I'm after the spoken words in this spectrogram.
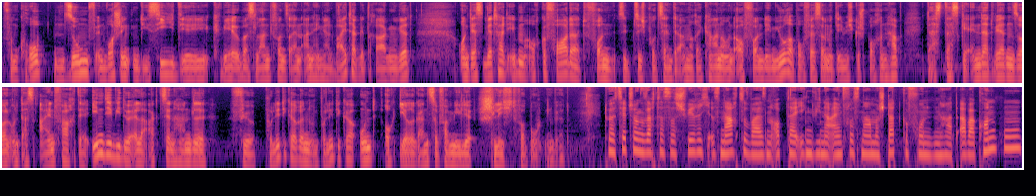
vom korrupten Sumpf in Washington DC, die quer übers Land von seinen Anhängern weitergetragen wird. Und das wird halt eben auch gefordert von 70 Prozent der Amerikaner und auch von dem Juraprofessor, mit dem ich gesprochen habe, dass das geändert werden soll und dass einfach der individuelle Aktienhandel für Politikerinnen und Politiker und auch ihre ganze Familie schlicht verboten wird. Du hast jetzt schon gesagt, dass es schwierig ist nachzuweisen, ob da irgendwie eine Einflussnahme stattgefunden hat. Aber konnten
